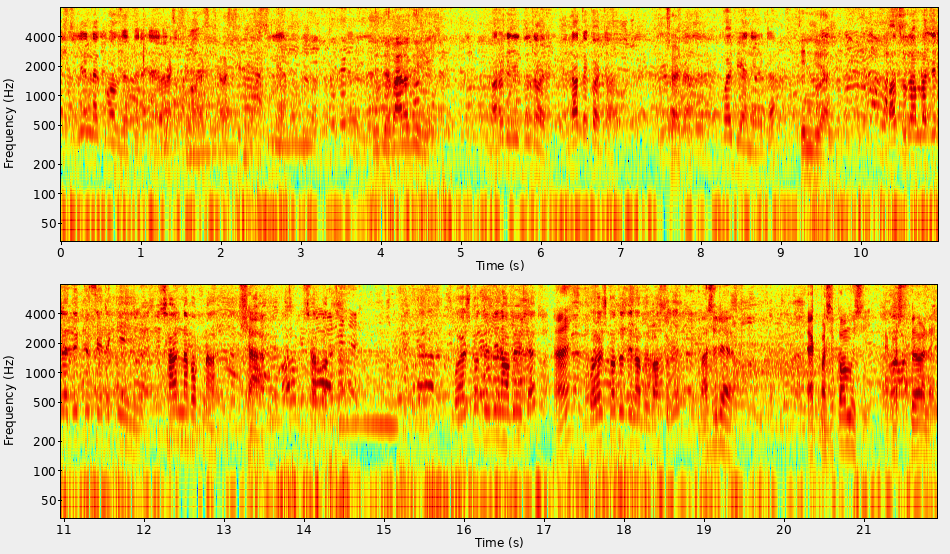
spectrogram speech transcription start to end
অস্ট্রেলিয়ান না ক্রস জাতের এটা? এটা তো cross। অস্ট্রেলিয়ান অস্ট্রেলিয়ান দুধে বারো কেজি। বারো কেজি দুধ হয়। দাঁতে কয়টা? ছয়টা। কয় বিয়ানের এটা? তিন বিয়ান। বাছুর আমরা যেটা দেখতেছি এটা কি সার না বকনা? সাত সার বাচ্চা। বয়স কত দিন হবে এটা? হ্যাঁ? বয়স কত দিন হবে বাছুরের? বাসুরের এক মাসে কম হয়েছি এক মাস পেয়ে নাই।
